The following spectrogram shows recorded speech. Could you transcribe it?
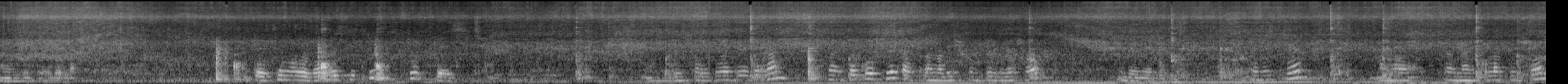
আমি দিলাম। এটা হচ্ছে মজাদার রেসিপি খুব টেস্ট সবজিগুলো দিয়ে দিলাম সবটা করছে, তারপর আমাদের সবজিগুলো সব দিয়ে দেবো। এটা হচ্ছে মানে রান্নার কলা কৌশল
